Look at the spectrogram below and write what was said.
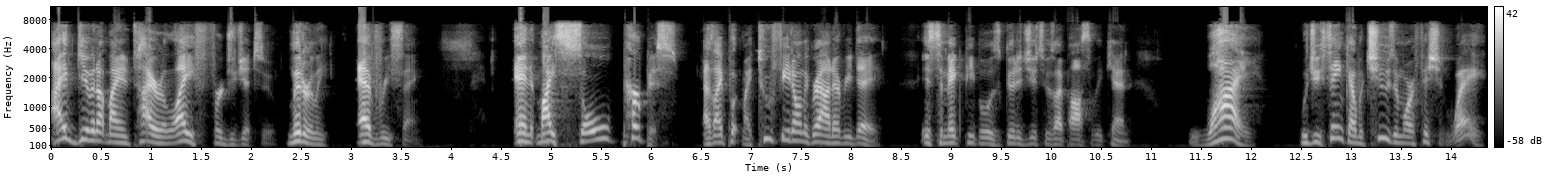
I've given up my entire life for jujitsu, literally everything. And my sole purpose, as I put my two feet on the ground every day, is to make people as good at jujitsu as I possibly can. Why would you think I would choose a more efficient way?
